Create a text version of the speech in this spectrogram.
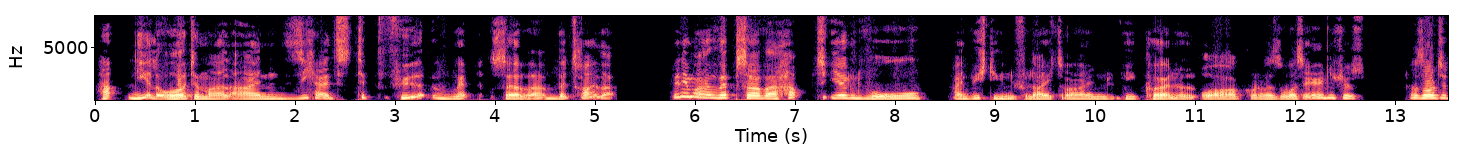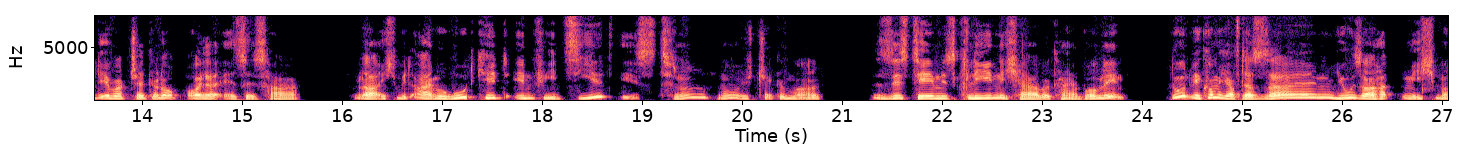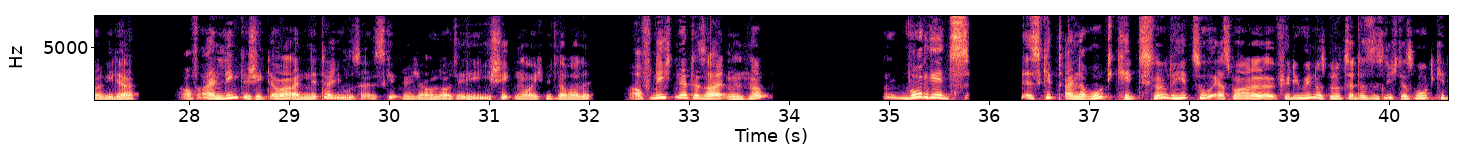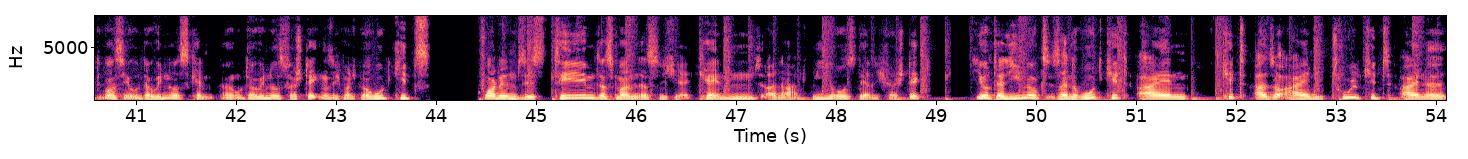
Hallihallo, heute mal ein Sicherheitstipp für Webserver-Betreiber. Wenn ihr mal einen Webserver habt, irgendwo einen wichtigen vielleicht so ein wie Kernel.org oder sowas ähnliches, da solltet ihr mal checken, ob euer SSH vielleicht mit einem Rootkit infiziert ist. Ne? Ich checke mal. System ist clean, ich habe kein Problem. Nun, wie komme ich auf das? Ein User hat mich mal wieder auf einen Link geschickt, aber ein netter User. Es gibt nämlich auch Leute, die schicken euch mittlerweile auf nicht nette Seiten. Ne? Worum geht's? Es gibt eine Rootkit. Ne? Hierzu erstmal für die Windows-Benutzer, das ist nicht das Rootkit, was ihr unter Windows kennt. Ne? Unter Windows verstecken sich manchmal Rootkits vor dem System, dass man das nicht erkennt, eine Art Virus, der sich versteckt. Hier unter Linux ist eine Rootkit ein Kit, also ein Toolkit, eine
